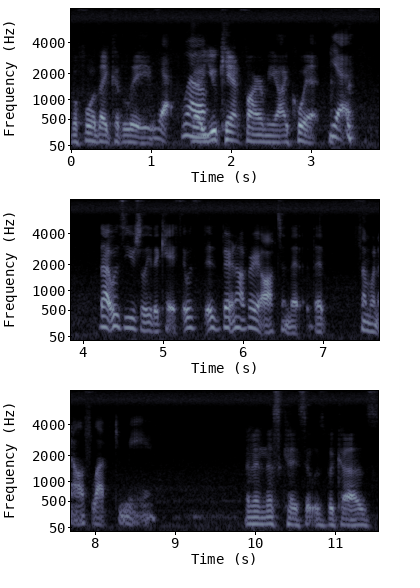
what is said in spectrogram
before they could leave. Yeah. Well, no, you can't fire me. I quit. yes, that was usually the case. It was very, not very often that that someone else left me. And in this case, it was because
